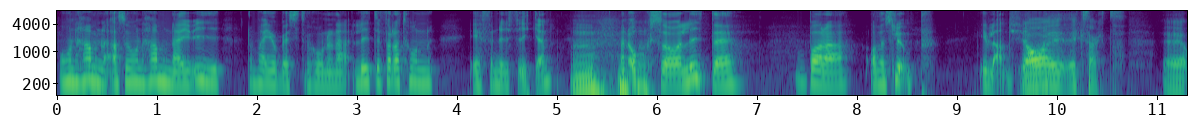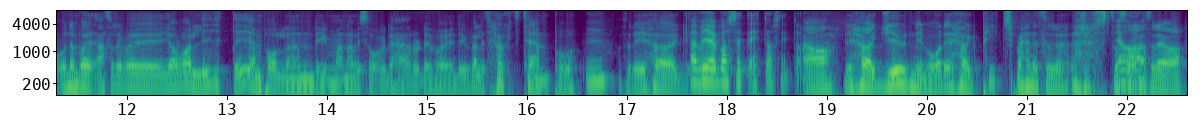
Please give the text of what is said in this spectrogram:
Och hon hamnar, alltså hon hamnar ju i de här jobbiga situationerna lite för att hon är för nyfiken. Mm. Men också lite bara av en slump ibland. Ja, e- exakt. Eh, och den var, alltså det var, jag var lite i en pollendimma när vi såg det här och det, var, det är väldigt högt tempo. Mm. Alltså det är hög, Ja, vi har bara sett ett avsnitt då. ja, det är hög ljudnivå, det är hög pitch på hennes röst och Ja. sådär. Så det var,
